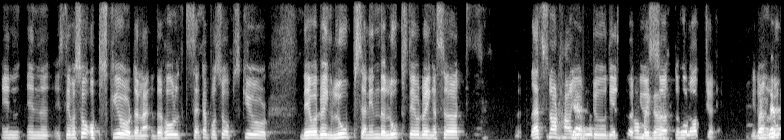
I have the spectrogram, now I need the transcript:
in in they were so obscure. The the whole setup was so obscure. They were doing loops, and in the loops they were doing assert. That's not how yeah. you do the assert. Oh you assert God. the whole object. You don't loop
